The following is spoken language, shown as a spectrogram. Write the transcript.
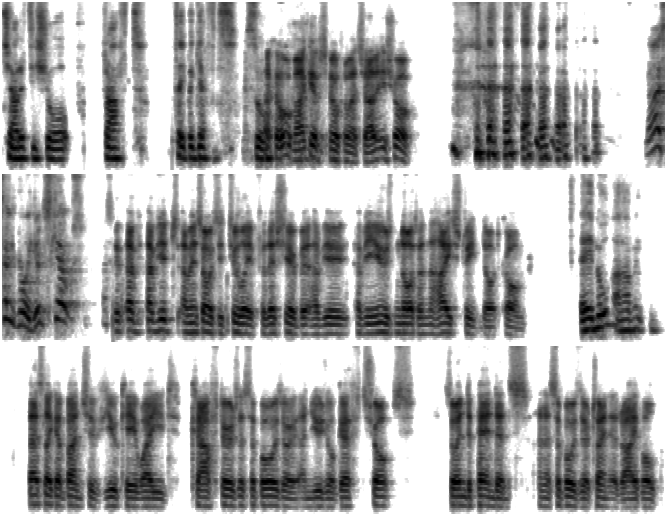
charity shop, craft type of gifts. So I hope my gift's not from a charity shop. No, that sounds really good, Skelts. Have, have you? I mean, it's obviously too late for this year, but have you have you used notonthehighstreet.com? Uh, no, I haven't. That's like a bunch of UK wide crafters, I suppose, or unusual gift shops. So independents, and I suppose they're trying to rival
